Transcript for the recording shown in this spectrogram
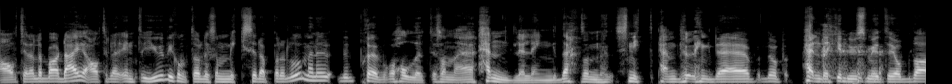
av og til er det bare deg, av og til er det intervju. Vi kommer til å liksom mixe det opp a little, men vi prøver å holde det til sånne pendlelengde. Sånn snittpendlelengde. Nå pendler ikke du så mye til jobb da,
